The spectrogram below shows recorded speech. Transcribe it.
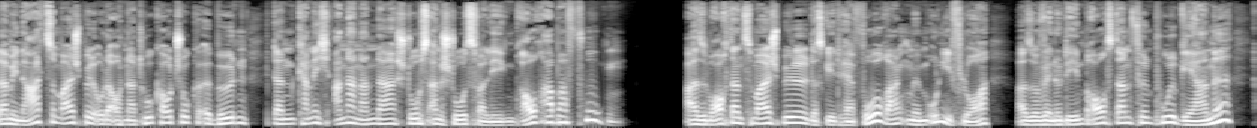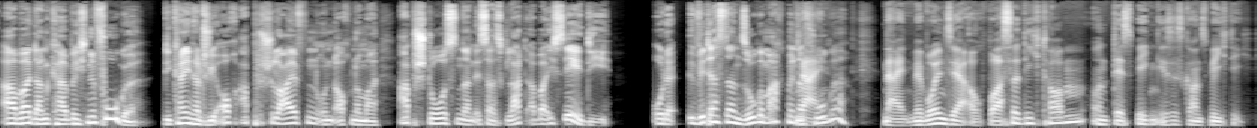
Laminat zum Beispiel oder auch Naturkautschukböden, dann kann ich aneinander Stoß an Stoß verlegen, brauche aber Fugen. Also braucht dann zum Beispiel, das geht hervorragend mit dem Uniflor. Also wenn du den brauchst, dann für den Pool gerne, aber dann habe ich eine Fuge. Die kann ich natürlich auch abschleifen und auch nochmal abstoßen, dann ist das glatt, aber ich sehe die. Oder wird das dann so gemacht mit einer Nein. Fuge? Nein, wir wollen sie ja auch wasserdicht haben und deswegen ist es ganz wichtig.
